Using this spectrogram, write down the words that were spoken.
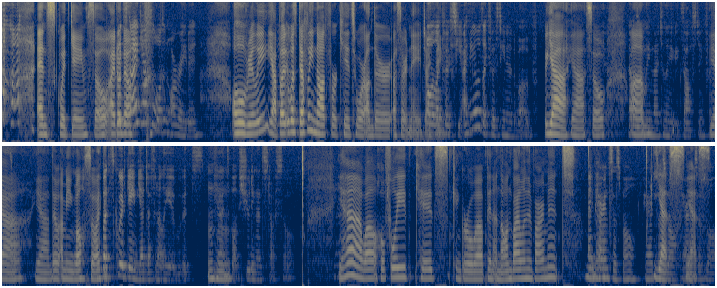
and Squid Game. So I don't but know. Sky Castle wasn't R-rated. oh, really? Yeah, but it was definitely not for kids who are under a certain age. oh, I like think. 15. I think it was like 15 and above. yeah, yeah. So Yeah. that was really um, mentally exhausting for me yeah. Yeah. Though I mean, well, so I but think. Squid Game, yeah, definitely. It's yeah, Mhm. it's about shooting and stuff. So Yeah, well, hopefully kids can grow up in a non-violent environment. and know. parents as well. Parents Yes, as well. Parents yes. as well.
